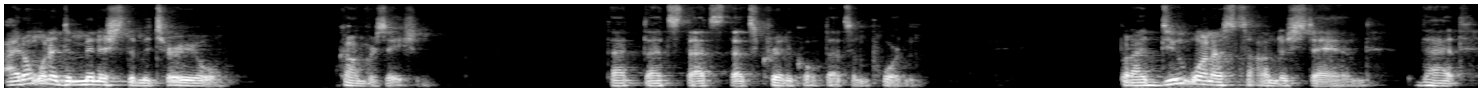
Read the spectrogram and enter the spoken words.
I don't want to diminish the material conversation. That, that's, that's, that's critical, that's important. But I do want us to understand that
